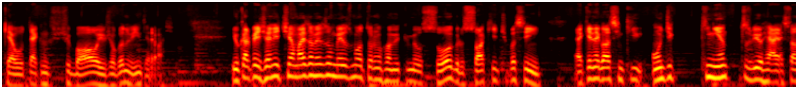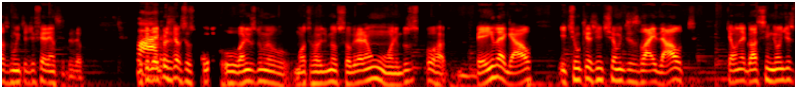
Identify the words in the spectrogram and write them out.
que é o técnico de futebol e jogou no Inter, eu acho. E o Carpegiani tinha mais ou menos o mesmo motor no home que o meu sogro, só que, tipo assim, é aquele negócio assim que onde 500 mil reais faz muita diferença, entendeu? Porque daí, por exemplo, o ônibus do meu, o motorhome do meu sogro era um ônibus, porra, bem legal. E tinha o que a gente chama de slide out, que é um negócio assim, onde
